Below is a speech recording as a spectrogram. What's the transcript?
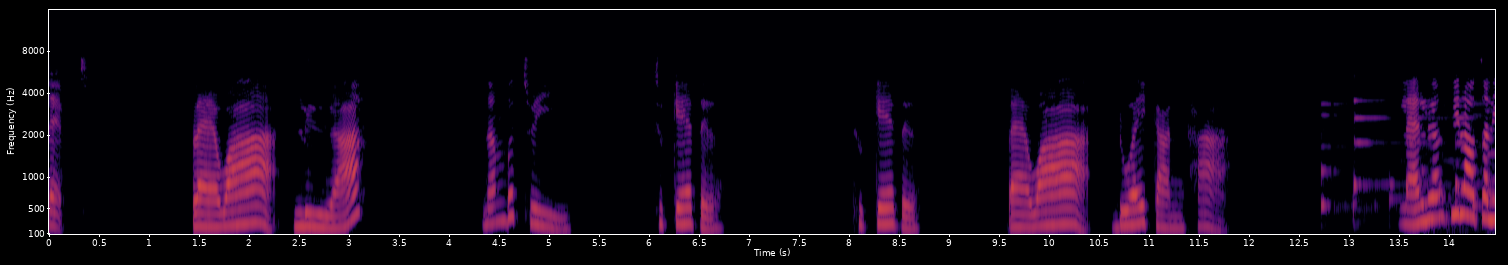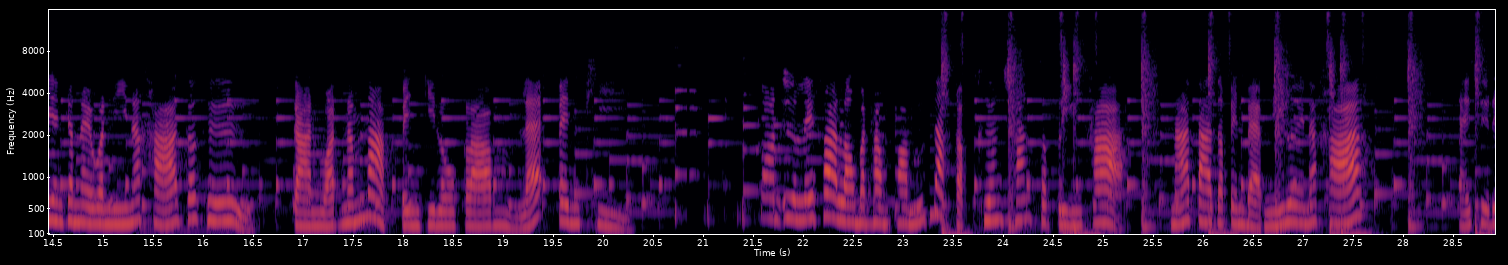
left แปลว่า เหลือ number three together together แปลว่า ด้วยกันค่ะ และเรื่องที่เราจะเรียนกันในวันนี้นะคะก็คือ การวัดน้ำหนักเป็นกิโลกรัม และเป็นขีด อนอื่นเลยค่ะ เรามาทำความรู้จักกับเครื่องชั่งสปริงค่ะ หน้าตาจะเป็นแบบนี้เลยนะคะให้สเด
